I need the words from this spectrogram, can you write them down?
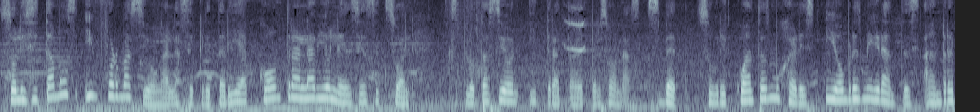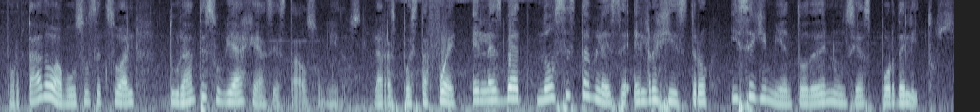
Solicitamos información a la Secretaría contra la Violencia Sexual explotación y trata de personas, SBET, sobre cuántas mujeres y hombres migrantes han reportado abuso sexual durante su viaje hacia Estados Unidos. La respuesta fue, en la SBET no se establece el registro y seguimiento de denuncias por delitos.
